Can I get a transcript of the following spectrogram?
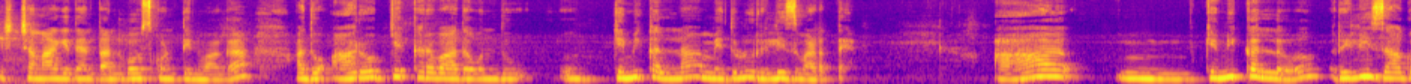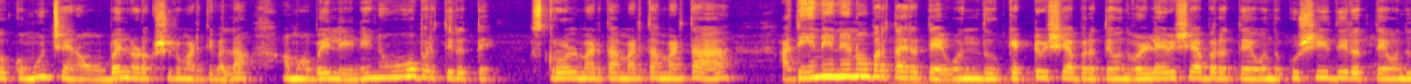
ಎಷ್ಟು ಚೆನ್ನಾಗಿದೆ ಅಂತ ಅನುಭವಿಸ್ಕೊಂಡು ತಿನ್ನುವಾಗ, ಅದು ಆರೋಗ್ಯಕರವಾದ ಒಂದು ಕೆಮಿಕಲ್ನ ಮೆದುಳು ರಿಲೀಸ್ ಮಾಡುತ್ತೆ. ಆ ಕೆಮಿಕಲ್ ರಿಲೀಸ್ ಆಗೋಕ್ಕೂ ಮುಂಚೆ ನಾವು ಮೊಬೈಲ್ ನೋಡೋಕ್ಕೆ ಶುರು ಮಾಡ್ತೀವಲ್ಲ, ಆ ಮೊಬೈಲ್ ಏನೇನೋ ಬರ್ತಿರುತ್ತೆ. ಸ್ಕ್ರೋಲ್ ಮಾಡ್ತಾ ಮಾಡ್ತಾ ಮಾಡ್ತಾ ಅದೇನೇನೇನೋ ಬರ್ತಾ ಇರುತ್ತೆ. ಒಂದು ಕೆಟ್ಟ ವಿಷಯ ಬರುತ್ತೆ, ಒಂದು ಒಳ್ಳೆಯ ವಿಷಯ ಬರುತ್ತೆ, ಒಂದು ಖುಷಿದಿರುತ್ತೆ ಒಂದು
